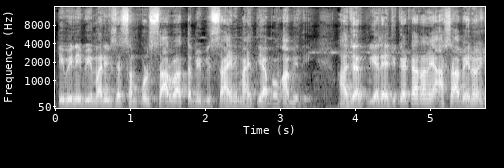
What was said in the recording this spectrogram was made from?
ટીબીની બીમારી વિશે સંપૂર્ણ સારવાર તબીબી સહાયની માહિતી આપવામાં આવી હતી. હાજર પિયર એજ્યુકેટર અને આશાબહેનોએ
